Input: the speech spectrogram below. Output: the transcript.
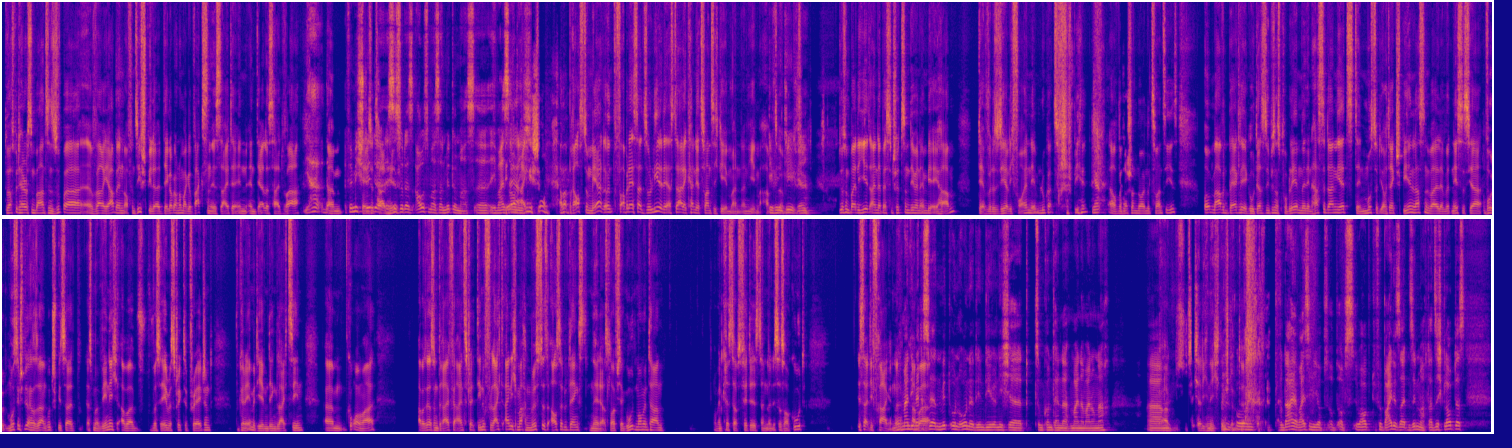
du hast mit Harrison Barnes einen super äh, variablen Offensivspieler, der, glaube ich, auch nochmal gewachsen ist, seit er in, in Dallas halt war. Ja, da, ähm, für mich steht da, es ist so das Ausmaß an Mittelmaß. Äh, ich weiß ja, auch nicht. eigentlich schon. Aber brauchst du mehr? aber der ist halt solide, der ist da, der kann dir 20 geben an, an jedem Abend. Definitiv, ja. Du hast bei Yield einen der besten Schützen, die wir in der NBA haben. Der würde sich sicherlich freuen, neben Luca zu spielen, ja. auch wenn er schon 29 ist. Und Marvin Bagley, gut, das ist ein bisschen das Problem. Ne? Den hast du dann jetzt, den musst du dir auch direkt spielen lassen, weil er wird nächstes Jahr, wohl, muss den spielen, also sagen, gut, spielst du halt erstmal wenig, aber du wirst ja eh Restricted Free Agent. Wir können ja eh mit jedem Ding gleichziehen. Ähm, gucken wir mal. Aber es wäre so ein 3 für 1 Trade, den du vielleicht eigentlich machen müsstest, außer du denkst, nee, das läuft ja gut momentan. Und wenn Christophs fit ist, dann, dann ist das auch gut. Ist halt die Frage. Ne? Ich meine, die Mavs werden mit und ohne den Deal nicht äh, zum Contender, meiner Meinung nach. Ähm, ja, sicherlich nicht, das stimmt. Und von daher weiß ich nicht, ob es überhaupt für beide Seiten Sinn macht. Also ich glaube, dass,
